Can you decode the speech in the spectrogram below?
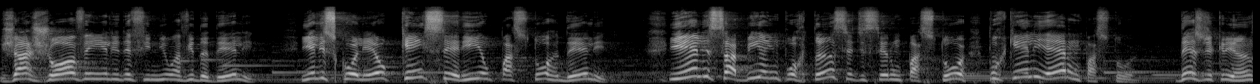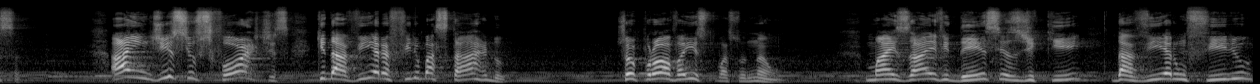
Já jovem, ele definiu a vida dele. E ele escolheu quem seria o pastor dele. E ele sabia a importância de ser um pastor, porque ele era um pastor, desde criança. Há indícios fortes que Davi era filho bastardo. O senhor prova isso, pastor? Não. Mas há evidências de que Davi era um filho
